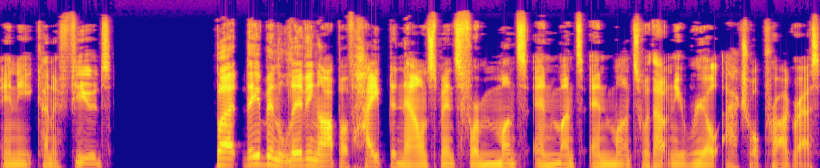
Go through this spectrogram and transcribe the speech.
any kind of feuds. But they've been living off of hyped announcements for months and months and months without any real actual progress.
